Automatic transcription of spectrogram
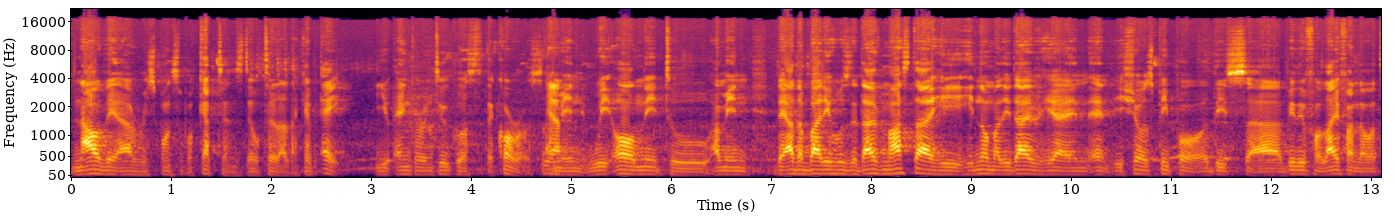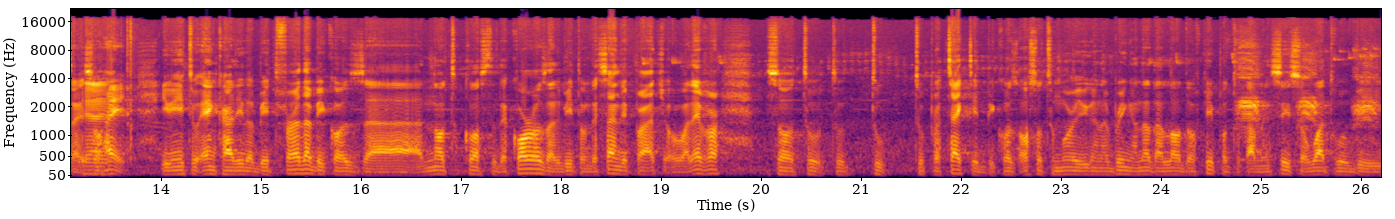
Now they are responsible captains. They'll tell other captains, hey, you anchor into close to the corals. Yeah. I mean, we all need to. I mean, the other buddy who's the dive master, he, he normally dive here and, and he shows people this uh, beautiful life underwater. So hey, you need to anchor a little bit further because uh, not close to the corals, a bit on the sandy patch or whatever. So to to to to protect it because also tomorrow you're gonna bring another lot of people to come and see. So what will be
